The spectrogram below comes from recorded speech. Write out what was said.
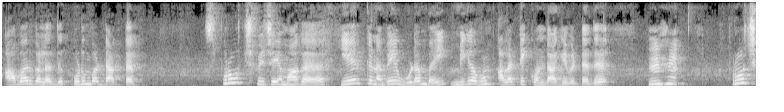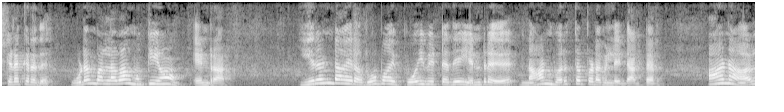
அவர்களது குடும்ப டாக்டர். ஸ்ப்ரூச் விஷயமாக ஏற்கனவே உடம்பை மிகவும் அலட்டி கொண்டாகிவிட்டது. ம் ப்ரூச் கிடக்கிறது. உடம்பல்லவா முக்கியம்? என்றார். இரண்டாயிரம் ரூபாய் போய்விட்டதே என்று நான் வருத்தப்படவில்லை டாக்டர். ஆனால்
